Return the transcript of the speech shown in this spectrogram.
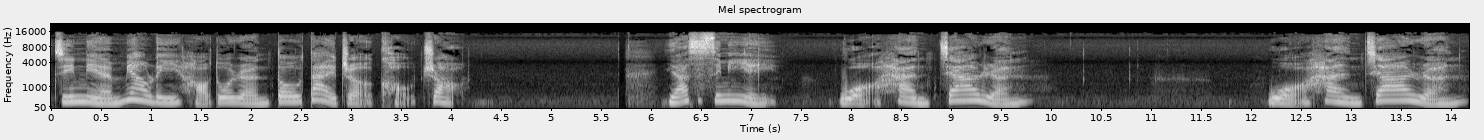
今年庙里好多人都戴着口罩。Yes, s i m i 我和家人，我和家人。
